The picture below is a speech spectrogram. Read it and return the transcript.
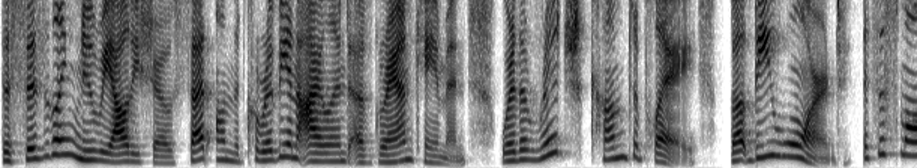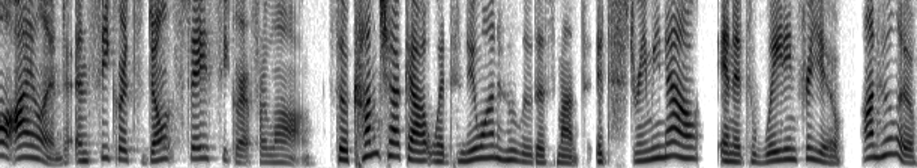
The sizzling new reality show set on the Caribbean island of Grand Cayman, where the rich come to play. But be warned, it's a small island and secrets don't stay secret for long. So come check out what's new on Hulu this month. It's streaming now and it's waiting for you on Hulu.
